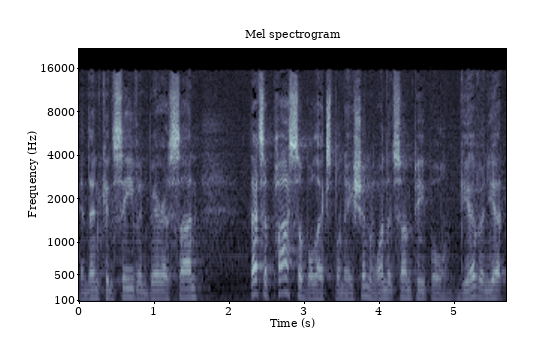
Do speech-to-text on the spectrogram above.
and then conceive and bear a son? That's a possible explanation, one that some people give, and yet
